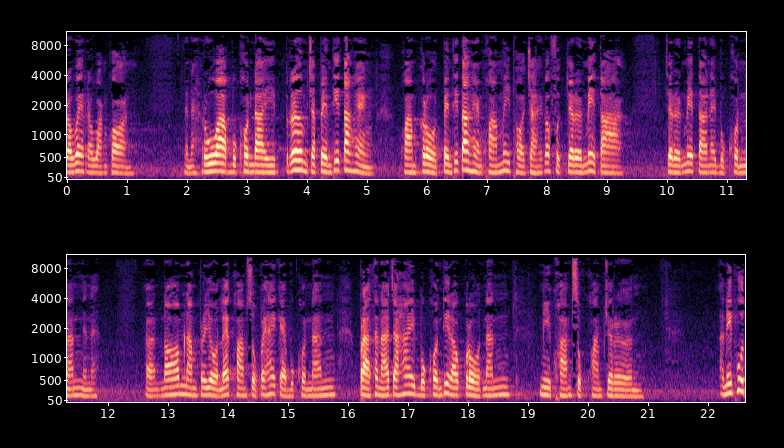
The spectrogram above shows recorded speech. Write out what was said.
ระแวดระวังก่อนนะรู้ว่าบุคคลใดเริ่มจะเป็นที่ตั้งแห่ง ความโกรธเป็นที่ตั้งแห่งความไม่พอใจ ก็ฝึกเจริญเมตตา เจริญเมตตาในบุคคลนั้นเนี่ยนะน้อมนำประโยชน์และความสุขไปให้แก่บุคคลนั้น ปรารถนาจะให้บุคคลที่เราโกรธนั้นมีความสุขความเจริญ อันนี้พูด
